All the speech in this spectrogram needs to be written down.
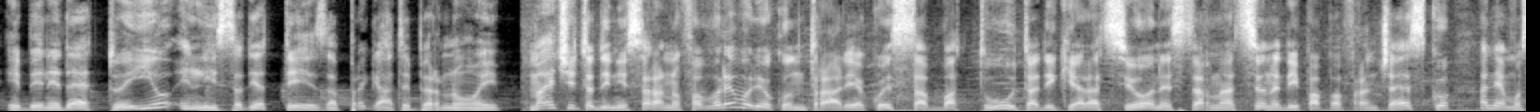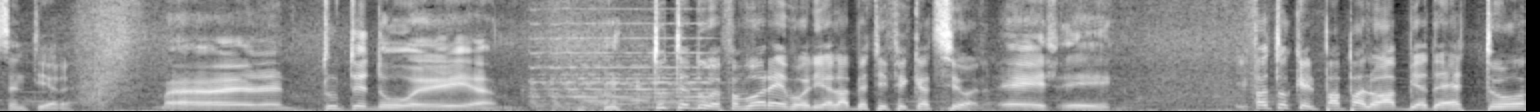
E Benedetto e io in lista di attesa, pregate per noi. Ma i cittadini saranno favorevoli o contrari a questa battuta, dichiarazione, esternazione di Papa Francesco? Andiamo a sentire. Beh, tutte e due, via. Tutte e due favorevoli alla beatificazione? Eh sì. Il fatto che il Papa lo abbia detto,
